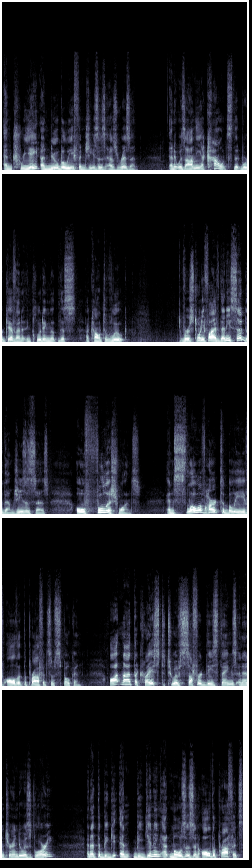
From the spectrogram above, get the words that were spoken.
and create a new belief in Jesus as risen. And it was on the accounts that were given, including the, this account of Luke. Verse 25 Then he said to them, Jesus says, O foolish ones, and slow of heart to believe all that the prophets have spoken. Ought not the Christ to have suffered these things and enter into his glory? And at the be- and beginning at Moses and all the prophets,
